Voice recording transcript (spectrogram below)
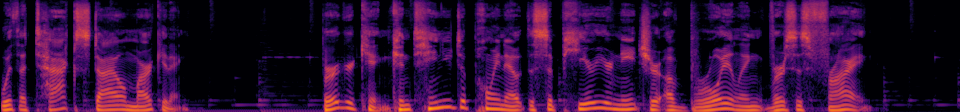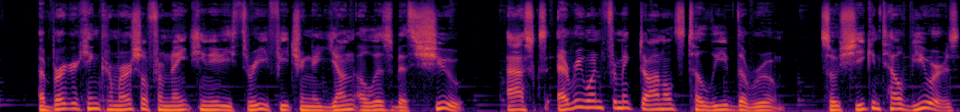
with attack style marketing. Burger King continued to point out the superior nature of broiling versus frying. A Burger King commercial from 1983 featuring a young Elizabeth Shue asks everyone from McDonald's to leave the room so she can tell viewers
